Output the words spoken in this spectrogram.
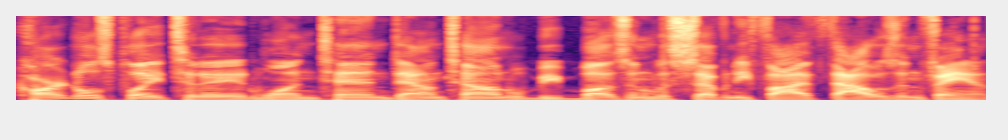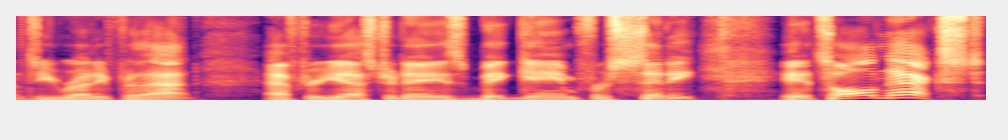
Cardinals play today at 110. Downtown will be buzzing with 75,000 fans. You ready for that? After yesterday's big game for City. It's all next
